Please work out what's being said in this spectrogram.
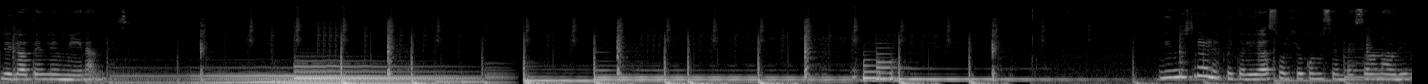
del hotel de inmigrantes. Hospitalidad surgió cuando se empezaron a abrir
